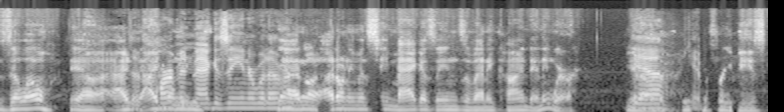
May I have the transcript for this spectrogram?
Zillow, yeah, I, the I apartment even- magazine or whatever? Yeah, I don't. I don't even see magazines of any kind anywhere. You Yeah, know, the, yeah. the freebies.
